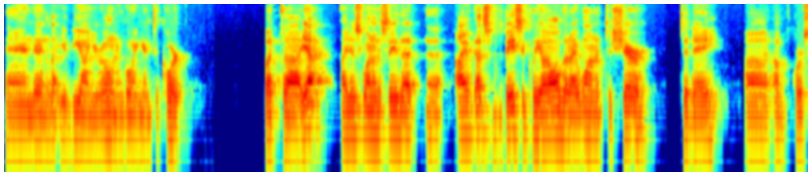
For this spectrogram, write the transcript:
and then let you be on your own and going into court. But uh, yeah, I just wanted to say that uh, I that's basically all that I wanted to share today. Uh, of course,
